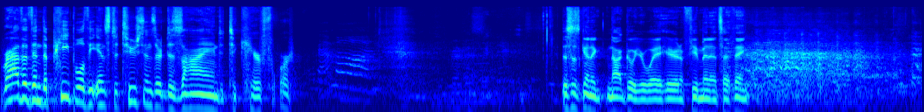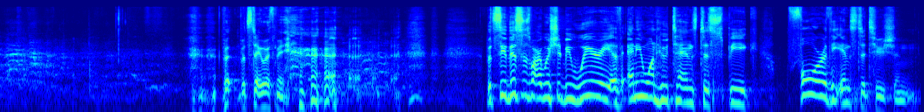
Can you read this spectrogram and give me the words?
rather than the people the institutions are designed to care for. This is going to not go your way here in a few minutes, I think. but, but stay with me. but see, this is why we should be weary of anyone who tends to speak for the institution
